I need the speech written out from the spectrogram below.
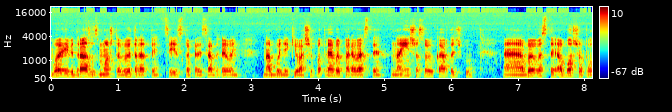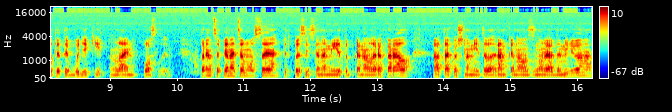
Ви відразу зможете витратити ці 150 гривень на будь-які ваші потреби, перевести на іншу свою карточку, е, вивести або ж оплатити будь-які онлайн-послуги. В принципі, на цьому все. Підписуйся на мій YouTube канал Реферал, а також на мій телеграм-канал з нуля до мільйона.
